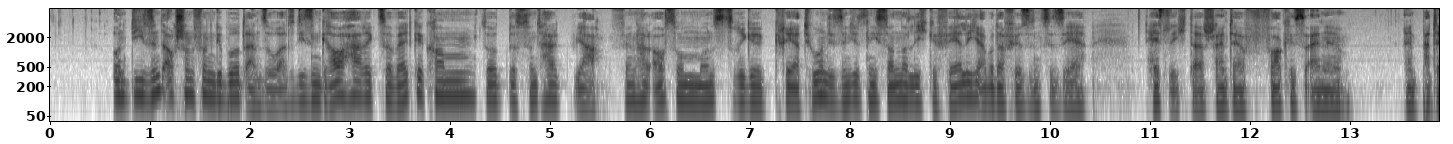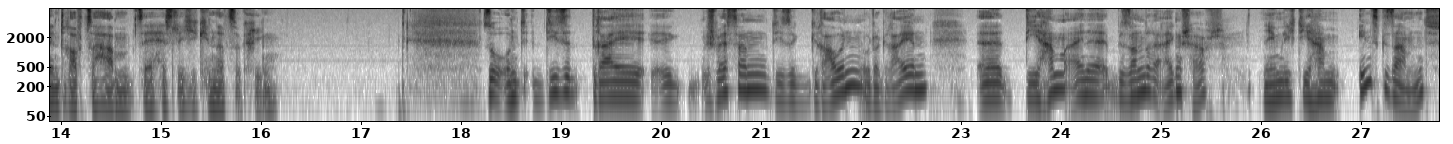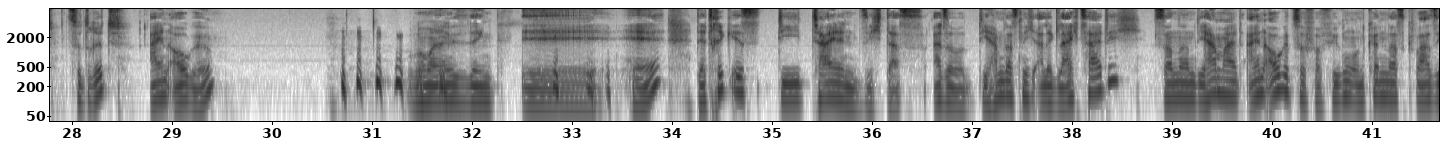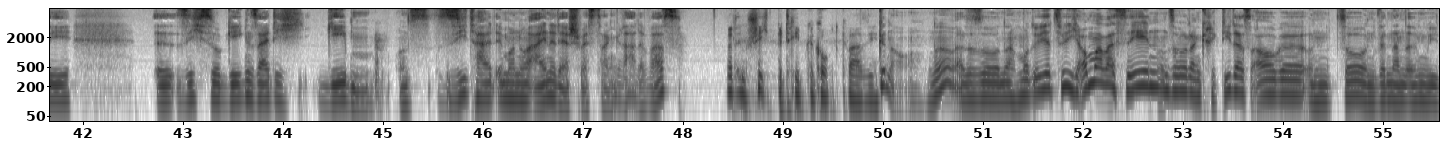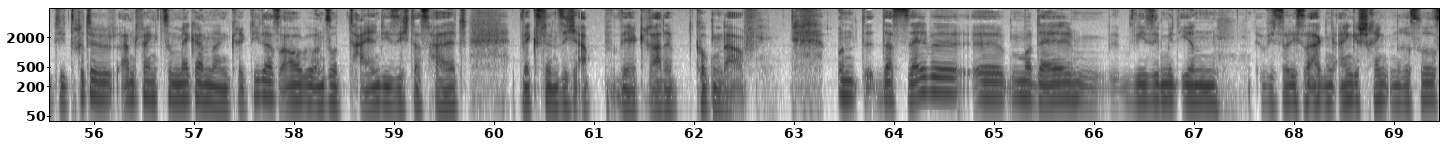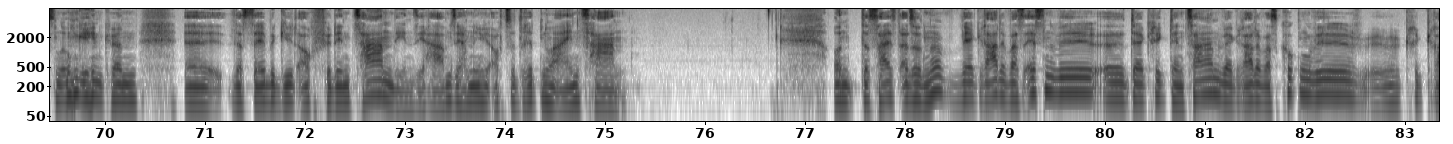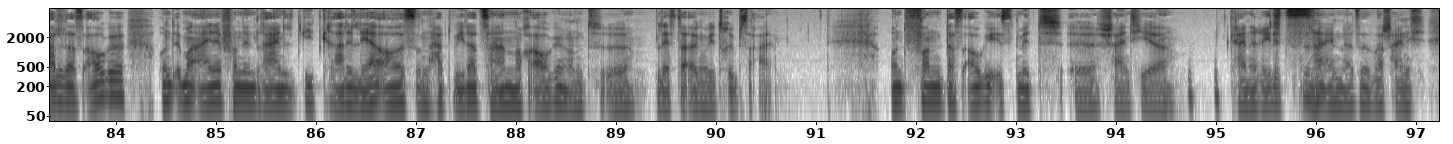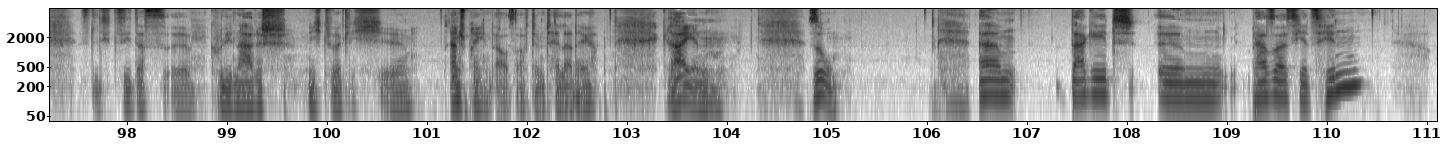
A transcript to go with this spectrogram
und die sind auch schon von Geburt an so. Also die sind grauhaarig zur Welt gekommen. So, das sind halt, ja, sind halt auch so monstrige Kreaturen. Die sind jetzt nicht sonderlich gefährlich, aber dafür sind sie sehr hässlich. Da scheint der Forkis eine, ein Patent drauf zu haben, sehr hässliche Kinder zu kriegen. So, und diese drei äh, Schwestern, diese Grauen oder Greien, äh, die haben eine besondere Eigenschaft, nämlich die haben insgesamt zu dritt ein Auge wo man denkt, äh, hä? Der Trick ist, die teilen sich das. Also die haben das nicht alle gleichzeitig, sondern die haben halt ein Auge zur Verfügung und können das quasi äh, sich so gegenseitig geben. Und sieht halt immer nur eine der Schwestern gerade was wird im Schichtbetrieb geguckt quasi. Genau, ne? Also so nach Motto, jetzt will ich auch mal was sehen und so, dann kriegt die das Auge und so. Und wenn dann irgendwie die dritte anfängt zu meckern, dann kriegt die das Auge und so teilen die sich das halt, wechseln sich ab, wer gerade gucken darf. Und dasselbe äh, Modell, wie sie mit ihren, wie soll ich sagen, eingeschränkten Ressourcen umgehen können, äh, dasselbe gilt auch für den Zahn, den sie haben. Sie haben nämlich auch zu dritt nur einen Zahn. Und das heißt also, ne, wer gerade was essen will, äh, der kriegt den Zahn, wer gerade was gucken will, äh, kriegt gerade das Auge und immer eine von den dreien geht gerade leer aus und hat weder Zahn noch Auge und äh, bläst da irgendwie Trübsal. Und von das Auge ist mit, äh, scheint hier keine Rede zu sein. Also wahrscheinlich sieht das äh, kulinarisch nicht wirklich äh, ansprechend aus auf dem Teller der Greien. So, ähm, da geht ähm, Perseus jetzt hin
